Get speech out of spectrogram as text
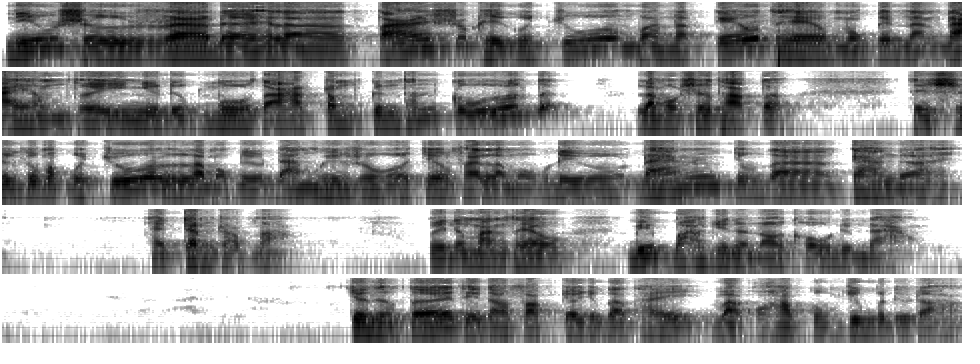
nếu sự ra đời hay là tái xuất hiện của Chúa mà nó kéo theo một cái nạn đại hồng thủy như được mô tả trong kinh thánh cũ ước đó, là một sự thật đó, thì sự có mặt của Chúa là một điều đáng nguyền rủa chứ không phải là một điều đáng chúng ta ca ngợi hay trân trọng nó vì nó mang theo biết bao nhiêu là nỗi khổ niềm đau. Trên thực tế thì đạo Phật cho chúng ta thấy và khoa học cũng chứng minh điều đó.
